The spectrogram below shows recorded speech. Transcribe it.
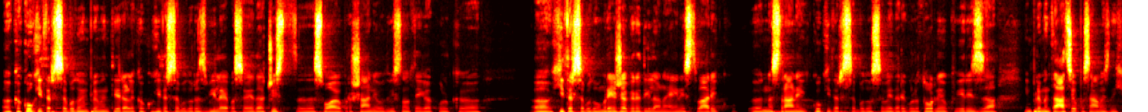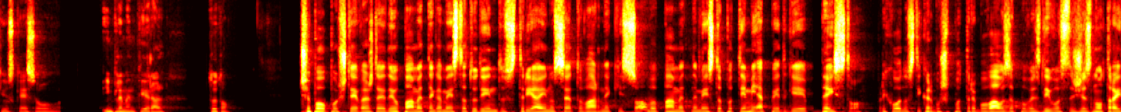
Uh, kako hitro se bodo implementirale, kako hitro se bodo razvile, pa seveda čist uh, svoje vprašanje, odvisno od tega, koliko uh, hitro se bodo omrežja gradila na eni stvari, na strani, kako hitro se bodo seveda regulatorni okviri za implementacijo posameznih use cases implementirali. To je to. Če pa upoštevaš, da je del pametnega mesta tudi industrija in vse tovarne, ki so v pametnem mestu, potem je 5G dejstvo prihodnosti, kar boš potreboval za povezljivost že znotraj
